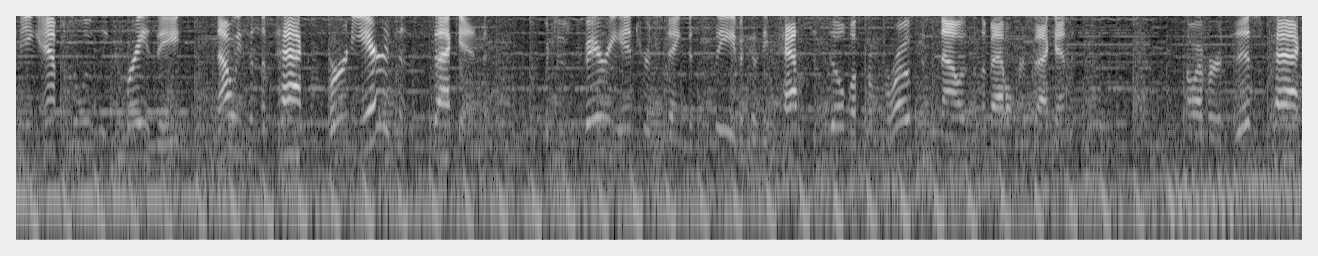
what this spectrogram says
being absolutely crazy. Now he's in the pack. Vernier's in second, very interesting to see because he passed to Silva. Fabrosis now is in the battle for second. However, this pack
